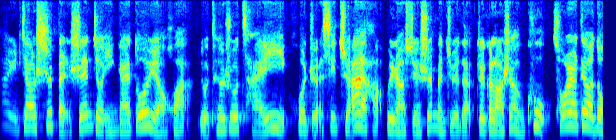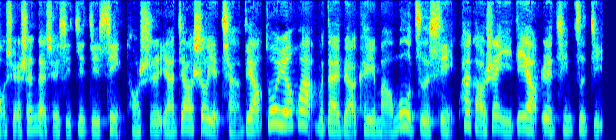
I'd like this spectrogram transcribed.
汉语教师本身就应该多元化，有特殊才艺或者兴趣爱好，会让学生们觉得这个老师很酷，从而调动学生的学习积极性。同时，杨教授也强调，多元化不代表可以盲目自信，快考生一定要认清自己，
